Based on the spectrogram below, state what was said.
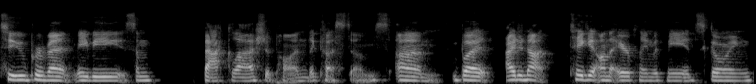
to prevent maybe some backlash upon the customs. Um, but I did not take it on the airplane with me. It's going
